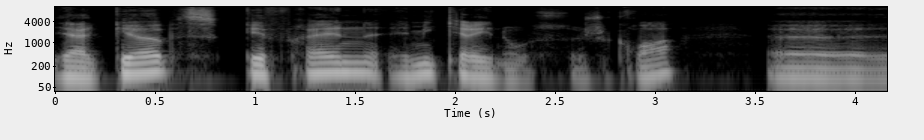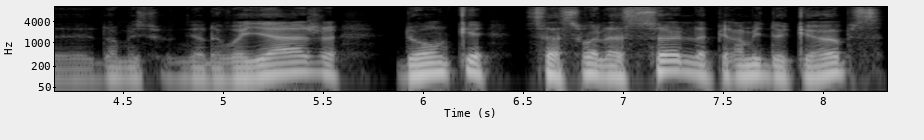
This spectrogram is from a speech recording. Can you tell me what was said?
il y a Khéops, Képhren et Mykérinos, je crois, euh, dans mes souvenirs de voyage. Donc, ça soit la seule, la pyramide de Khéops,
